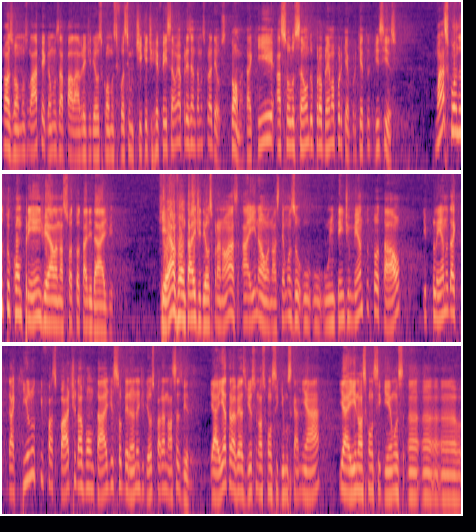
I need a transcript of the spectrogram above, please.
nós vamos lá, pegamos a palavra de Deus como se fosse um ticket de refeição e apresentamos para Deus. Toma, tá aqui a solução do problema, por quê? Porque tu disse isso. Mas quando tu compreende ela na sua totalidade, que é a vontade de Deus para nós, aí não, nós temos o, o, o entendimento total e pleno da, daquilo que faz parte da vontade soberana de Deus para nossas vidas. E aí, através disso, nós conseguimos caminhar e aí nós conseguimos ah, ah, ah,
